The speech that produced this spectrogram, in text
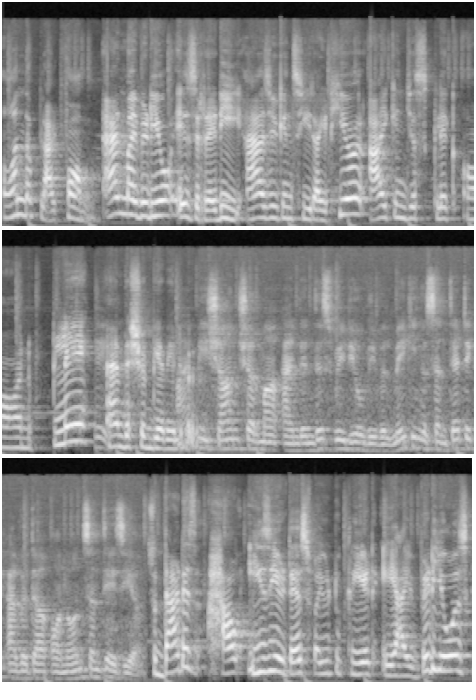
on the platform. And my video is ready. As you can see right here, I can just click on play and this should be available. I'm Ishan Sharma and in this video we will making a synthetic avatar on on. So that is how easy it is for you to create AI videos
